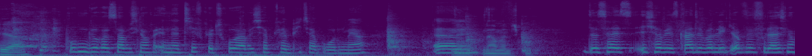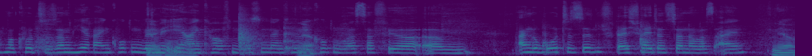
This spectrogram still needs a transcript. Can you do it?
ja. Bubengerüst habe ich noch in der Tiefkühltruhe, aber ich habe kein Pita-Brot mehr. Ähm, Nee, na, manchmal. Das heißt, ich habe jetzt gerade überlegt, ob wir vielleicht noch mal kurz zusammen hier reingucken, wenn Ja, wir eh einkaufen müssen. Dann können Ja. wir gucken, was da für ähm, Angebote sind. Vielleicht fällt uns dann noch was ein. Ja.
